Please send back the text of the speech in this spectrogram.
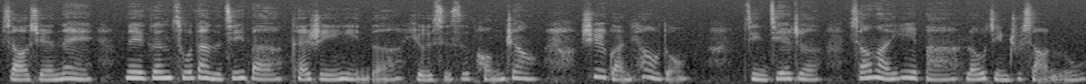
小穴内那根粗大的鸡巴开始隐隐的有丝丝膨胀，血管跳动。紧接着，小满一把搂紧住小茹，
